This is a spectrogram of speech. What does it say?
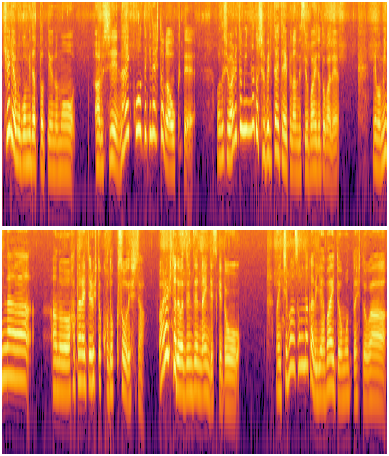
給料もゴミだったっていうのもあるし内向的な人が多くて私割とみんなと喋りたいタイプなんですよバイトとかで。でもみんなあの働いてる人孤独そうでした。悪い人では全然ないんですけど、まあ、一番その中でやばいと思った人が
